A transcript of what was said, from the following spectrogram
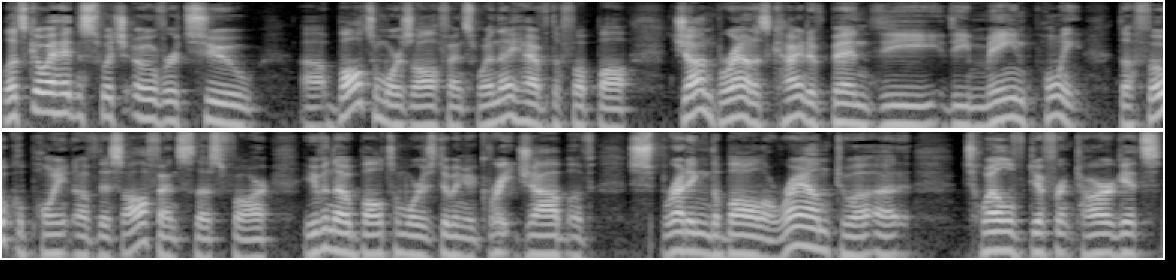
let's go ahead and switch over to uh, Baltimore's offense when they have the football. John Brown has kind of been the the main point, the focal point of this offense thus far. Even though Baltimore is doing a great job of spreading the ball around to a, a 12 different targets.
